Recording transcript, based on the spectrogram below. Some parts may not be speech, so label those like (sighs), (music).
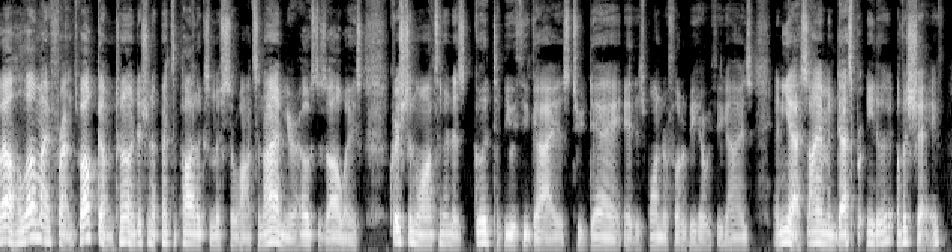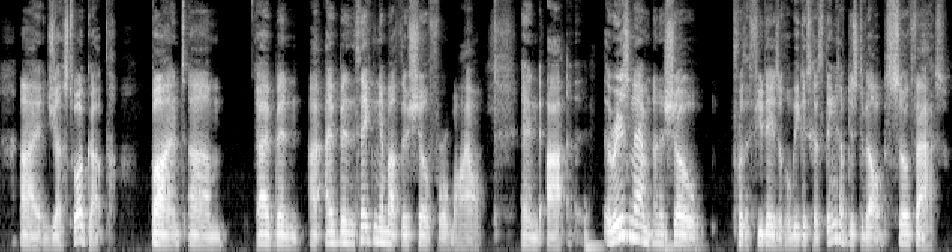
Well, hello, my friends. Welcome to another edition of Politics, Mr. Watson. I am your host, as always, Christian Watson. It is good to be with you guys today. It is wonderful to be here with you guys. And yes, I am in desperate need of a shave. I just woke up, but um, I've been I, have been thinking about this show for a while, and uh, the reason I haven't done a show for the few days of the week is because things have just developed so fast.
